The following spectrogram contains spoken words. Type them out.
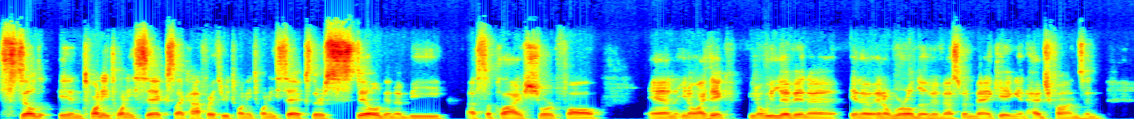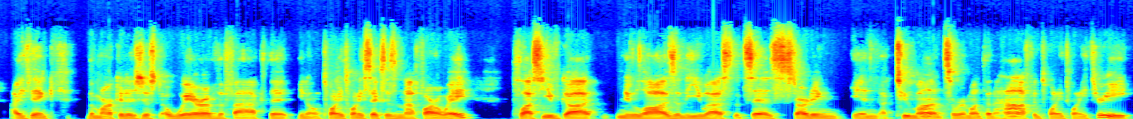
still in 2026, like halfway through 2026, there's still going to be a supply shortfall. And you know, I think you know we live in a in a in a world of investment banking and hedge funds, and I think the market is just aware of the fact that you know 2026 isn't that far away. Plus, you've got new laws in the U.S. that says starting in uh, two months or a month and a half in 2023,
